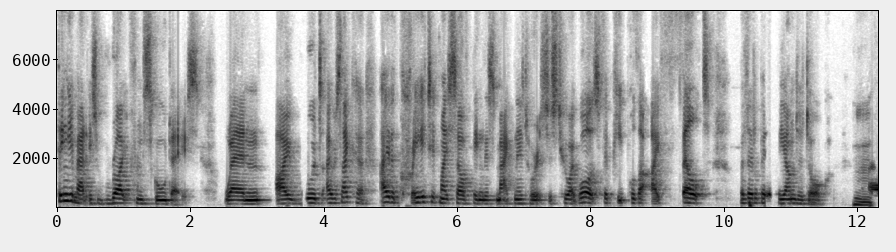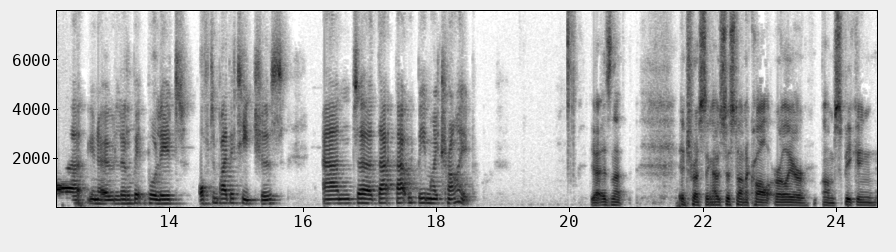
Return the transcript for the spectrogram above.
thinking about is right from school days when I would, I was like a, I either created myself being this magnet or it's just who I was for people that I felt a little bit the underdog, mm. uh, you know, a little bit bullied, often by the teachers and uh, that that would be my tribe. Yeah, isn't that interesting? I was just on a call earlier, um, speaking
